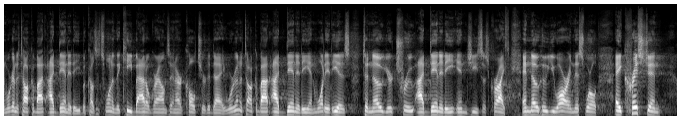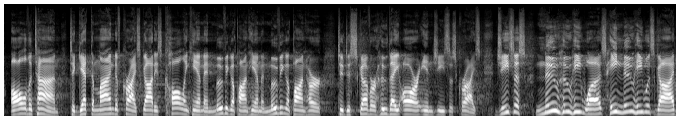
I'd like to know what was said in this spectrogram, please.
and we're going to talk about identity because it's one of the key battlegrounds in our culture today. We're going to talk about identity and what it is to know your true identity in Jesus Christ and know who you are in this world. A Christian all the time to get the mind of Christ. God is calling him and moving upon him and moving upon her to discover who they are in Jesus Christ. Jesus knew who he was, he knew he was God,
